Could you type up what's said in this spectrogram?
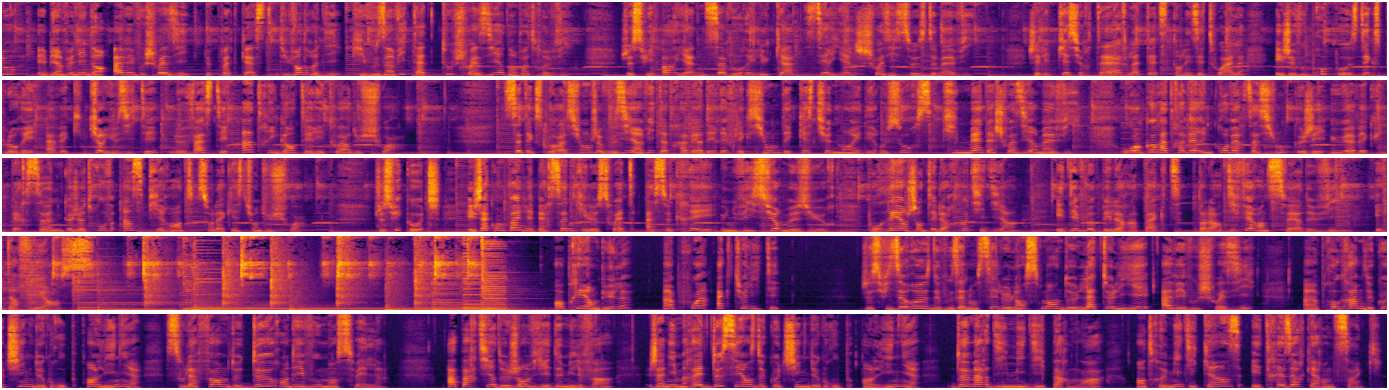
Bonjour et bienvenue dans Avez-vous choisi, le podcast du vendredi qui vous invite à tout choisir dans votre vie. Je suis Oriane Savouré-Lucas, sérielle choisisseuse de ma vie. J'ai les pieds sur terre, la tête dans les étoiles, et je vous propose d'explorer avec curiosité le vaste et intrigant territoire du choix. Cette exploration, je vous y invite à travers des réflexions, des questionnements et des ressources qui m'aident à choisir ma vie, ou encore à travers une conversation que j'ai eue avec une personne que je trouve inspirante sur la question du choix. Je suis coach et j'accompagne les personnes qui le souhaitent à se créer une vie sur mesure pour réenchanter leur quotidien et développer leur impact dans leurs différentes sphères de vie et d'influence. En préambule, un point actualité. Je suis heureuse de vous annoncer le lancement de l'atelier Avez-vous choisi, un programme de coaching de groupe en ligne sous la forme de deux rendez-vous mensuels. À partir de janvier 2020, j'animerai deux séances de coaching de groupe en ligne, deux mardis midi par mois, entre midi 15 et 13h45.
